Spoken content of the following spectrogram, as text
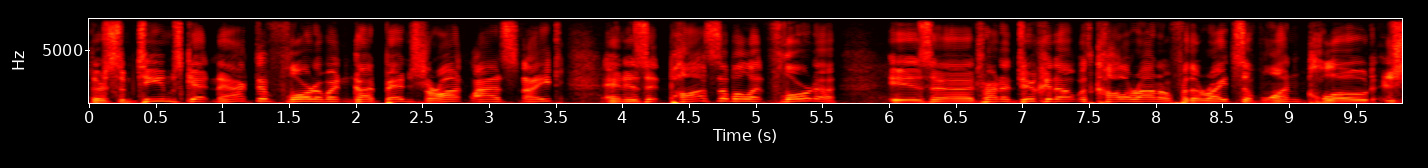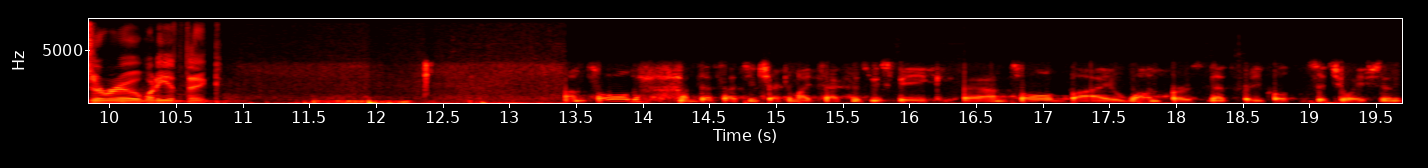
There's some teams getting active. Florida went and got Ben Chiarot last night, and is it possible that Florida is uh, trying to duke it out with Colorado for the rights of one Claude Giroux? What do you think? I'm told, I'm just actually checking my text as we speak. Uh, I'm told by one person that's pretty close to the situation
